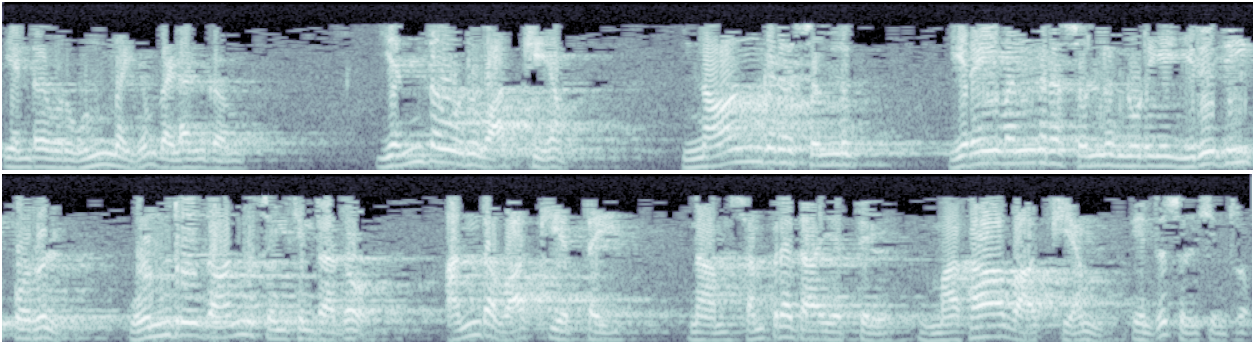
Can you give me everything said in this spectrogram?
என்ற ஒரு உண்மையும் விளங்கும். எந்த ஒரு வாக்கியம் நான்கிற சொல்லு இறைவன்கிற சொல்லினுடைய இறுதி பொருள் ஒன்றுதான் சொல்கின்றதோ அந்த வாக்கியத்தை நாம் சம்பிரதாயத்தில் மகா வாக்கியம் என்று சொல்கின்றோம்.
